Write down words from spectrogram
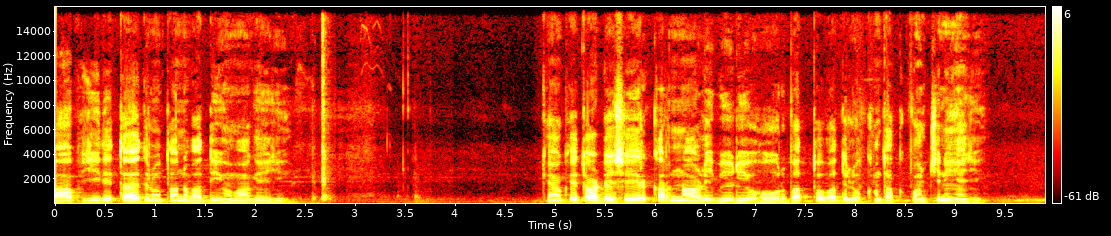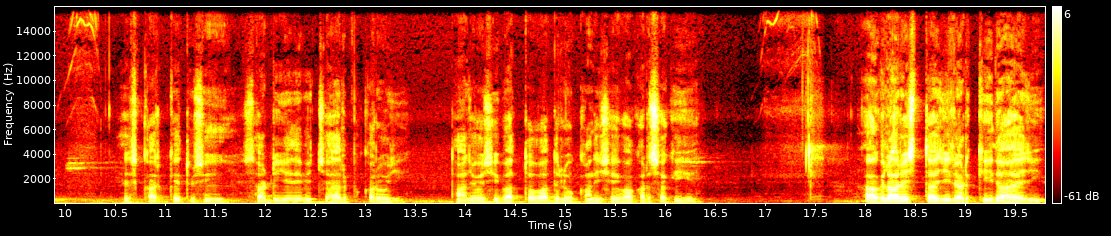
ਆਪ ਜੀ ਦੇ ਤਹਿ ਦਿਲੋਂ ਧੰਨਵਾਦੀ ਹੋਵਾਂਗੇ ਜੀ। ਕਿਉਂਕਿ ਤੁਹਾਡੇ ਸ਼ੇਅਰ ਕਰਨ ਵਾਲੀ ਵੀਡੀਓ ਹੋਰ ਵੱਧ ਤੋਂ ਵੱਧ ਲੋਕਾਂ ਤੱਕ ਪਹੁੰਚਣੀ ਹੈ ਜੀ। ਇਸ ਕਰਕੇ ਤੁਸੀਂ ਸਾਡੀ ਇਹਦੇ ਵਿੱਚ ਹੈਲਪ ਕਰੋ ਜੀ, ਤਾਂ ਜੋ ਅਸੀਂ ਵੱਧ ਤੋਂ ਵੱਧ ਲੋਕਾਂ ਦੀ ਸੇਵਾ ਕਰ ਸਕੀਏ। ਅਗਲਾ ਰਿਸ਼ਤਾ ਜੀ ਲੜਕੀ ਦਾ ਹੈ ਜੀ।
